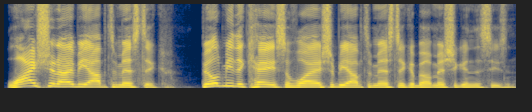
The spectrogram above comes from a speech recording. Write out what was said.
Why should I be optimistic? Build me the case of why I should be optimistic about Michigan this season.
